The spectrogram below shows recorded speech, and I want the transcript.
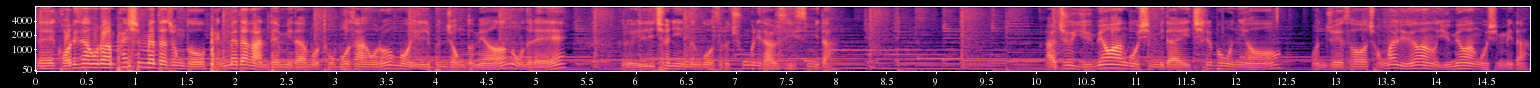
네, 거리상으로 한 80m 정도, 100m가 안 됩니다. 뭐 도보상으로 뭐 1분 정도면 오늘의 그 1, 2천이 있는 곳으로 충분히 닿을 수 있습니다. 아주 유명한 곳입니다. 이 칠봉은요. 원주에서 정말 유명한 유명한 곳입니다.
